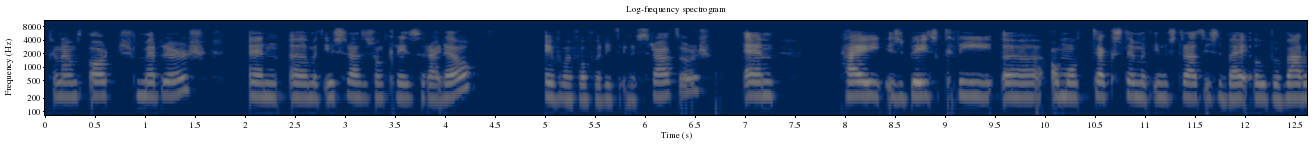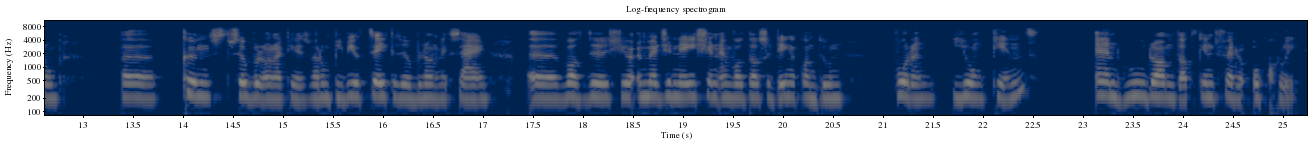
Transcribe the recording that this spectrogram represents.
genaamd Art Matters. En eh, met illustraties van Chris Rydell, een van mijn favoriete illustrators. En hij is basically eh, allemaal teksten met illustraties erbij over waarom eh, kunst zo belangrijk is, waarom bibliotheken zo belangrijk zijn, eh, wat dus je imagination en wat dat soort dingen kan doen voor een jong kind. En hoe dan dat kind verder opgroeit.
